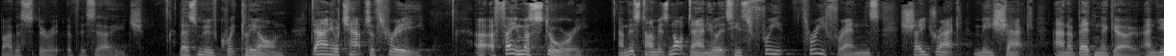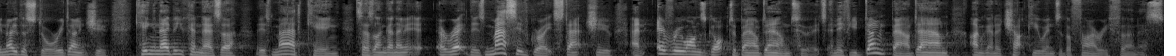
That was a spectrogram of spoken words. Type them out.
by the spirit of this age. Let's move quickly on. Daniel chapter 3, uh, a famous story. And this time it's not Daniel, it's his three, three friends, Shadrach, Meshach, and Abednego. And you know the story, don't you? King Nebuchadnezzar, this mad king, says, I'm going to erect this massive great statue, and everyone's got to bow down to it. And if you don't bow down, I'm going to chuck you into the fiery furnace.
